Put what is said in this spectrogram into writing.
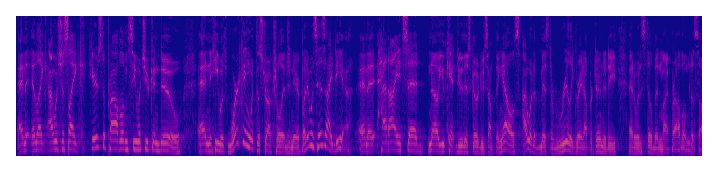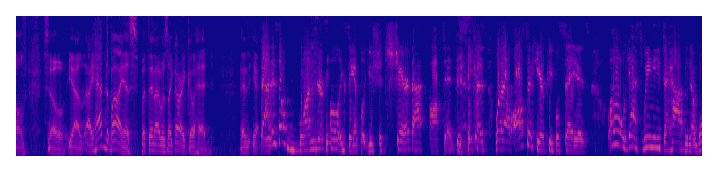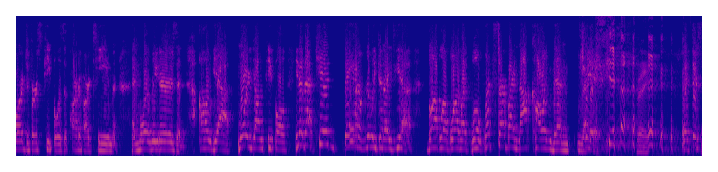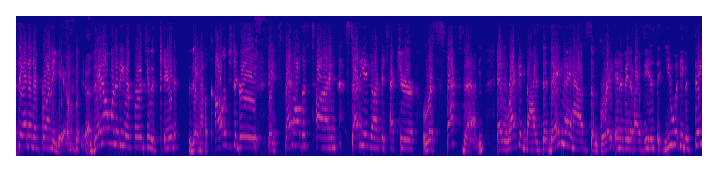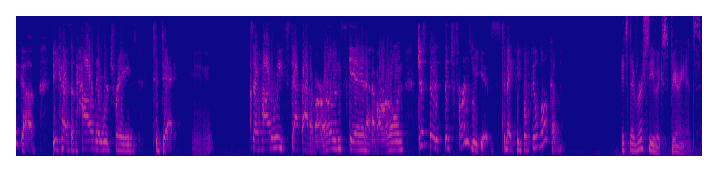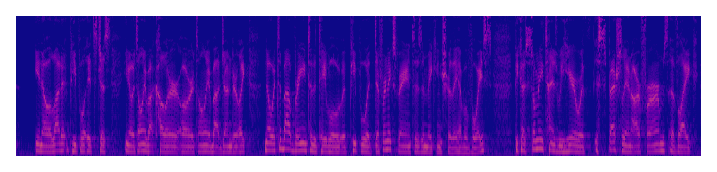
And it, like, I was just like, here's the problem, see what you can do. And he was working with the structural engineer, but it was his idea. And it, had I said, no, you can't do this, go do something else, I would have missed a really great opportunity and it would have still been my problem to solve. So yeah, I had the bias, but then I was like, all right, go ahead. And yeah, that is a wonderful example. You should share that often because what I'll also hear people say is, oh yes, we need to have, you know, more diverse people as a part of our team and more leaders and oh yeah, more young people. You know, that kid, they had a really good idea blah blah blah. I'm like, well, let's start by not calling them kids. yeah. Right. Like they're standing in front of you. Yeah. They don't want to be referred to as kid. They have a college degree. They spent all this time studying architecture. Respect them and recognize that they may have some great innovative ideas that you wouldn't even think of because of how they were trained today. Mm-hmm. So how do we step out of our own skin, out of our own, just the, the terms we use to make people feel welcome? It's diversity of experience. You know, a lot of people, it's just, you know, it's only about color or it's only about gender. Like, no, it's about bringing to the table people with different experiences and making sure they have a voice. Because so many times we hear with, especially in our firms, of like,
